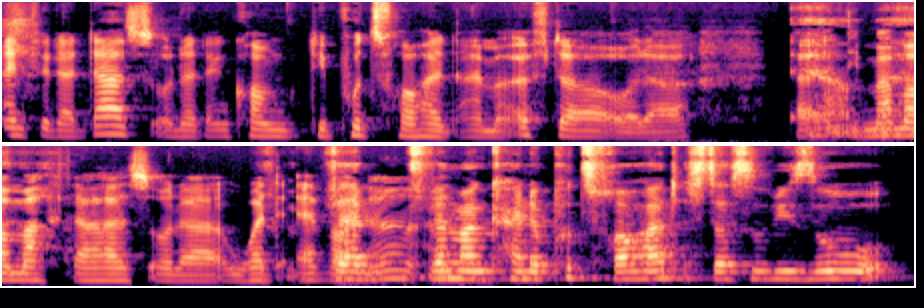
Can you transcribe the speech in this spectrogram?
Entweder das oder dann kommt die Putzfrau halt einmal öfter oder äh, ja, die Mama macht das oder whatever. Wenn, ne? wenn man keine Putzfrau hat, ist das sowieso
